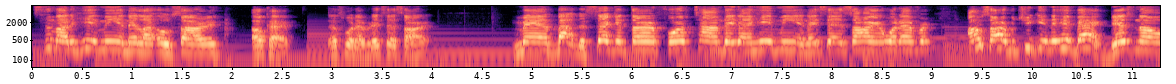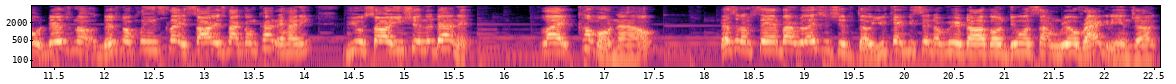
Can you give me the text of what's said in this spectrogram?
somebody hit me and they're like, oh, sorry. Okay, that's whatever. They said sorry. Man, about the second, third, fourth time they done hit me and they said sorry or whatever. I'm sorry, but you're getting a hit back. There's no, there's no, there's no clean slate. Sorry, it's not gonna cut it, honey. If you were sorry, you shouldn't have done it. Like, come on now. That's what I'm saying about relationships, though. You can't be sitting over here, doggone, doing something real raggedy and junk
